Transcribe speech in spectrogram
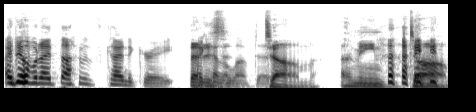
I know, but I thought it was kind of great. That I kind of loved it. Dumb. I mean, dumb.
